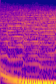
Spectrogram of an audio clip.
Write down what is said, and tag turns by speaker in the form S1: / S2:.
S1: Boom.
